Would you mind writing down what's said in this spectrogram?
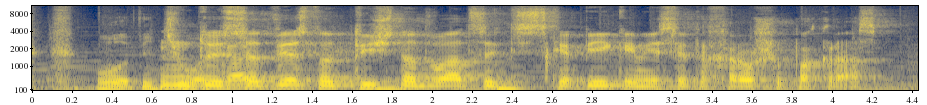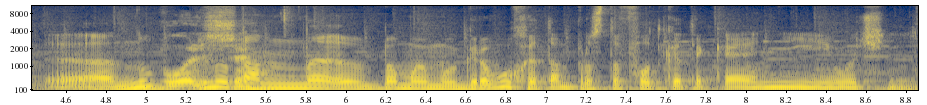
Вот, и чувака... Ну, то есть, соответственно, тысяч на 20 с копейками, если это хороший покрас. А, ну, Больше. Ну, там, по-моему, игровуха, там просто фотка такая не очень...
